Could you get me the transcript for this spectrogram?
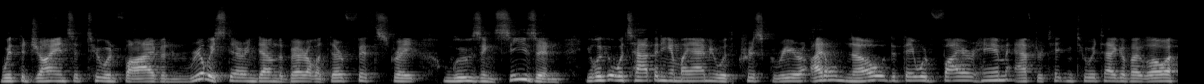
with the Giants at 2 and 5 and really staring down the barrel at their fifth straight losing season. You look at what's happening in Miami with Chris Grier. I don't know that they would fire him after taking Tua Tagovailoa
